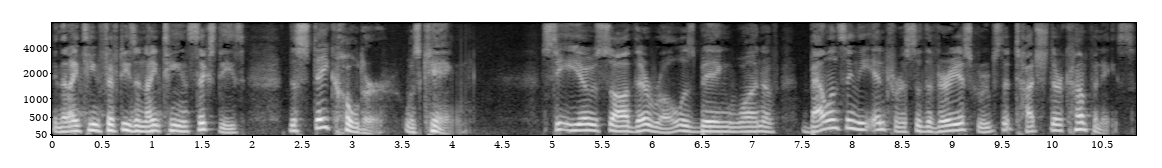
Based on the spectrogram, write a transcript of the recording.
In the 1950s and 1960s, the stakeholder was king. CEOs saw their role as being one of balancing the interests of the various groups that touched their companies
